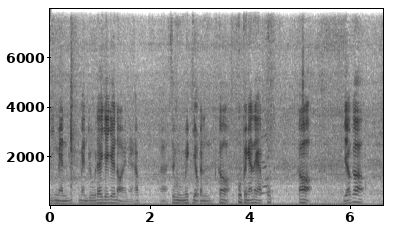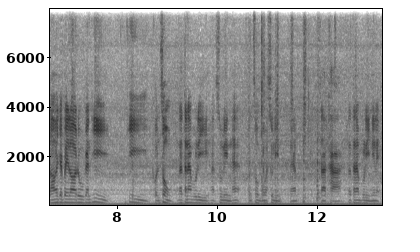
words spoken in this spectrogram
ยิงแมนแมนยูได้เยอะๆหน่อยนะครับอ่าซึ่งไม่เกี่ยวกันก็พูดไปงั้นเลยครับพูดก็เดี๋ยวก็เราจะไปรอดูกันที่ที่ขนส่งรัตนบุรีสุรินทร์ฮะขนส่งจังหวัดสุรินทร์นะครับสาขารัตนบุรีนี่แหละ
